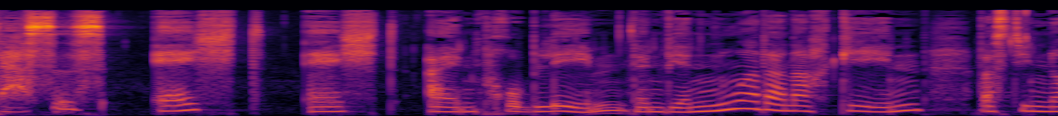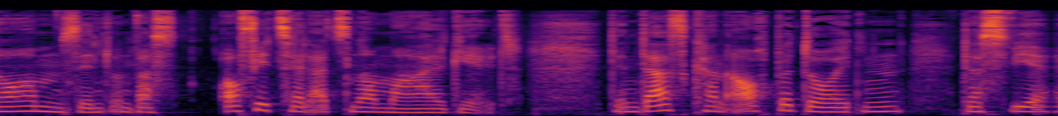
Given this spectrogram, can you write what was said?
das ist echt, echt ein Problem, wenn wir nur danach gehen, was die Normen sind und was offiziell als normal gilt. Denn das kann auch bedeuten, dass wir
